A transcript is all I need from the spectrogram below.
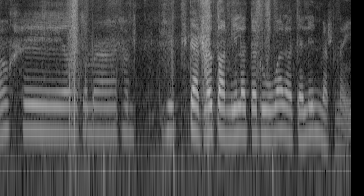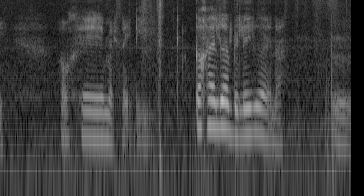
โอเค เราจะมาทำคลิปแต่แล้วตอนนี้เราจะรู้ว่าเราจะเล่นแบบไหน โอเคแบบไหนดี ก็แค่เลื่อนไปเรื่อยๆนะ อืม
